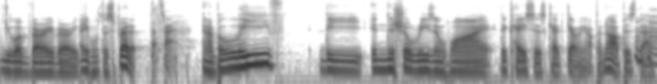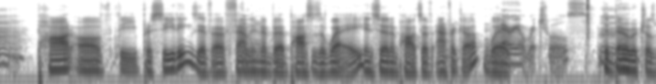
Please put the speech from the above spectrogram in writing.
you are very, very able to spread it. That's right. And I believe the initial reason why the cases kept going up and up is that part of the proceedings, if a family mm-hmm. member passes away in certain parts of Africa, mm-hmm. where Burial rituals. the mm. burial rituals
